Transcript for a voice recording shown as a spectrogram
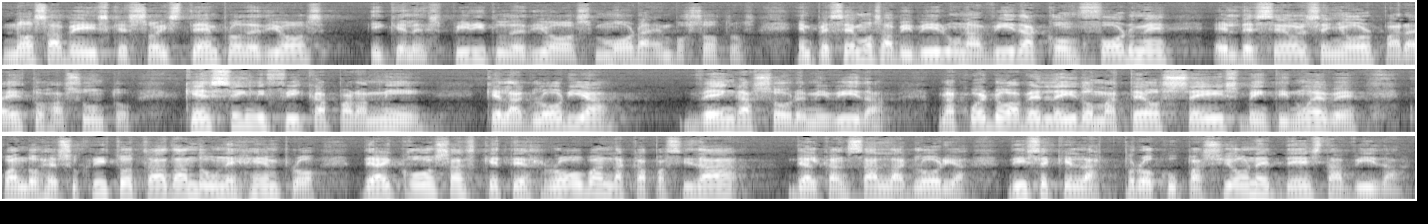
no sabéis que sois templo de Dios y que el Espíritu de Dios mora en vosotros. Empecemos a vivir una vida conforme el deseo del Señor para estos asuntos. ¿Qué significa para mí que la gloria venga sobre mi vida? Me acuerdo haber leído Mateo 6, 29, cuando Jesucristo está dando un ejemplo de hay cosas que te roban la capacidad de alcanzar la gloria. Dice que las preocupaciones de esta vida,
